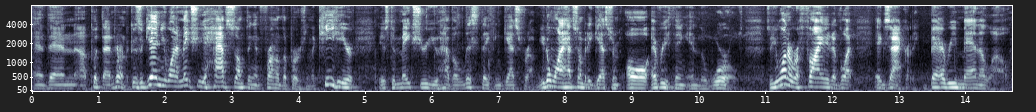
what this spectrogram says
and then uh, put that in front. Because again, you want to make sure you have something in front of the person. The key here is to make sure you have a list they can guess from. You don't want to have somebody guess from all everything in the world. So you want to refine it of what exactly Barry Manilow.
